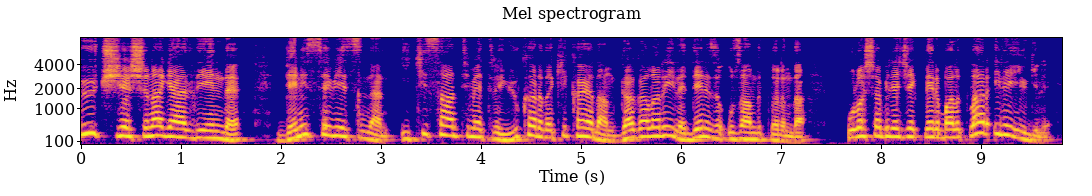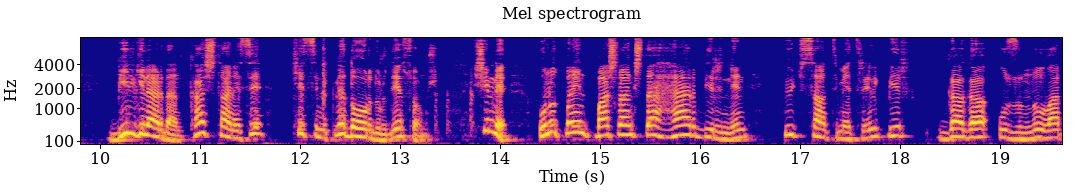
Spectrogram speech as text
3 yaşına geldiğinde deniz seviyesinden 2 santimetre yukarıdaki kayadan gagaları ile denize uzandıklarında ulaşabilecekleri balıklar ile ilgili bilgilerden kaç tanesi kesinlikle doğrudur diye sormuş. Şimdi unutmayın başlangıçta her birinin 3 santimetrelik bir gaga uzunluğu var.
